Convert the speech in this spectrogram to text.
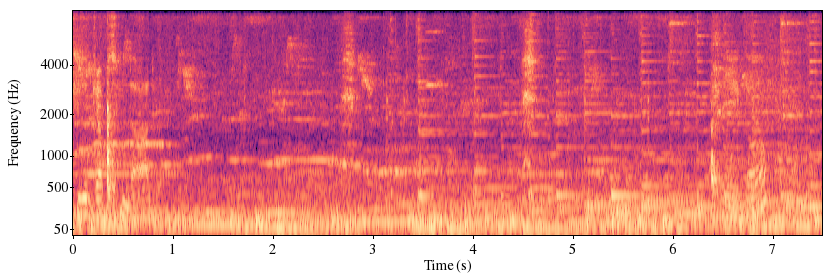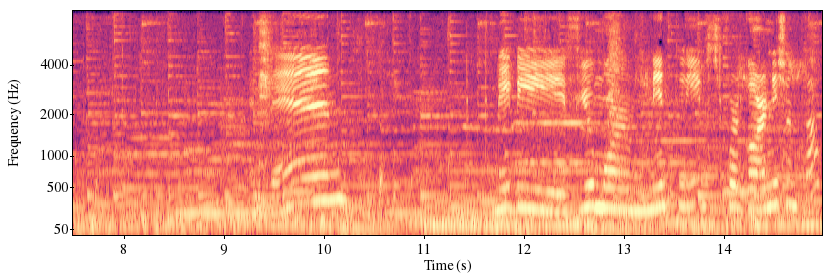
viele Jobs im Laden. And then maybe a few more mint leaves for garnish on top.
